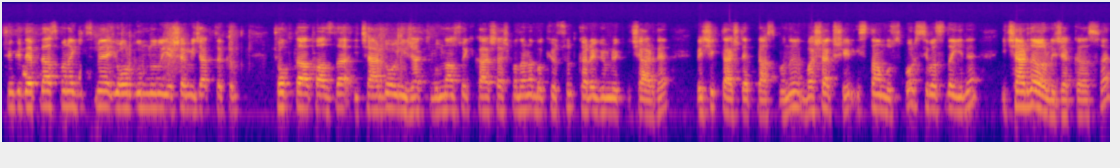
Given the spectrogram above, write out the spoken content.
Çünkü deplasmana gitme yorgunluğunu yaşamayacak takım çok daha fazla içeride oynayacak. Bundan sonraki karşılaşmalarına bakıyorsun. Karagümrük içeride, Beşiktaş deplasmanı, Başakşehir, İstanbulspor, Sivas'ı da yine içeride ağırlayacak Galatasaray.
